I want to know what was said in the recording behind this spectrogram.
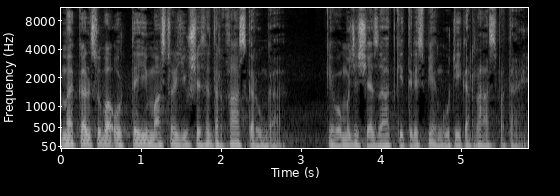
میں کل صبح اٹھتے ہی ماسٹر یوشے سے درخواست کروں گا کہ وہ مجھے شہزاد کی ترسپی انگوٹھی کا راز بتائیں۔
